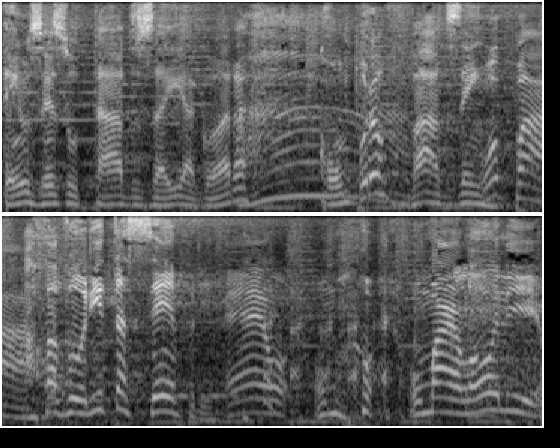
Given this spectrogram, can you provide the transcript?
tem os resultados aí agora ah, comprovados, hein? Opa! A favorita sempre. É, o, o, o Marlon, ele,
